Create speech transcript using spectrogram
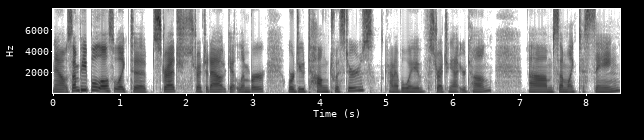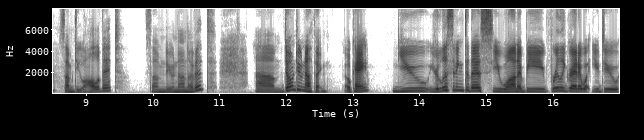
Now, some people also like to stretch, stretch it out, get limber, or do tongue twisters, it's kind of a way of stretching out your tongue. Um, some like to sing. Some do all of it. Some do none of it. Um, don't do nothing, okay? You you're listening to this. You want to be really great at what you do.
